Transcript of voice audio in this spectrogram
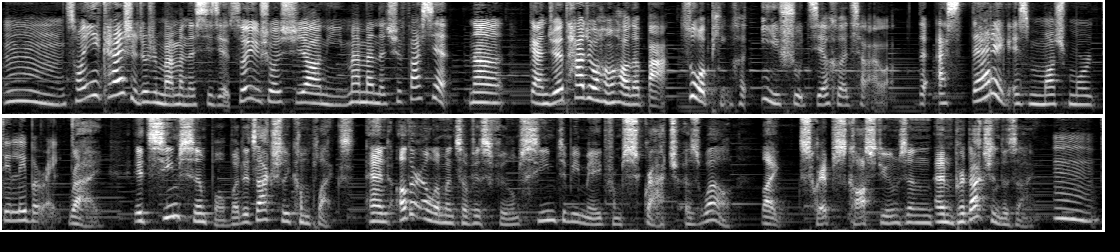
嗯，从一开始就是满满的细节，所以说需要你慢慢的去发现。那感觉他就很好的把作品和艺术结合起来了。 The aesthetic is much more deliberate. Right. It seems simple, but it's actually complex. And other elements of his films seem to be made from scratch as well like scripts, costumes, and, and production design. Mm.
